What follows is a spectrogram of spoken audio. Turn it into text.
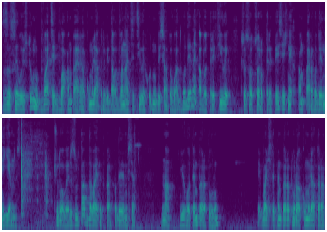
з силою струму 22 А. Акумулятор віддав 12,1 Вт години або 3,643 тисячних Ампер години ємності. Чудовий результат. Давайте тепер подивимося на його температуру. Як бачите, температура акумулятора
